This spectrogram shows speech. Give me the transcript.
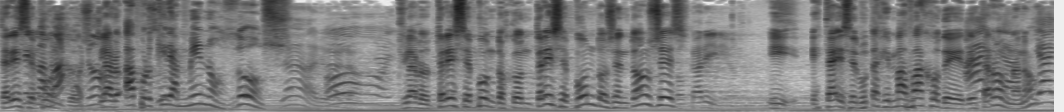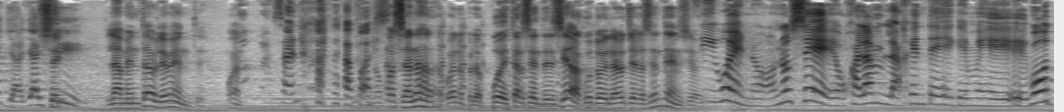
13 ¿Es más bajo, puntos. no? Claro. Ah, porque era menos 2. Claro. Claro, 13 puntos. Con 13 puntos entonces. Con cariño. Y está, es el puntaje más bajo de, de esta Ay, ronda, ¿no? ay, ay, ay, sí. Lamentablemente. Bueno, No pasa nada, pasa. no pasa nada. Bueno, pero puede estar sentenciada justo en la noche de la sentencia. Sí, bueno, no sé, ojalá la gente que me vote...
